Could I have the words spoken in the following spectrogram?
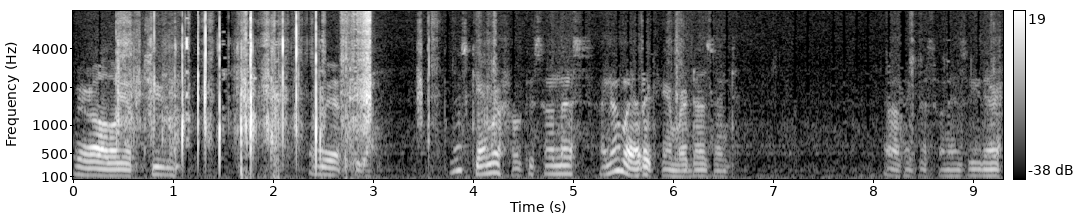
We're all the way up to, all the way up to does this camera focus on this? I know my other camera doesn't. I don't think this one is either.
